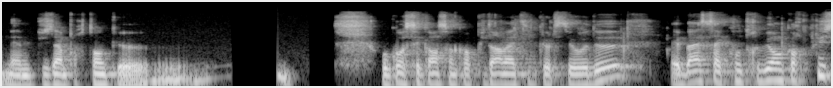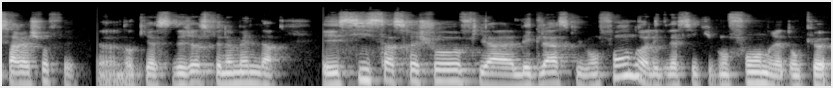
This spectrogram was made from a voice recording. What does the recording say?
même plus important que aux conséquences encore plus dramatiques que le CO2, eh ben, ça contribue encore plus à réchauffer. Euh, donc il y a déjà ce phénomène-là. Et si ça se réchauffe, il y a les glaces qui vont fondre, les glaciers qui vont fondre, et donc euh,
